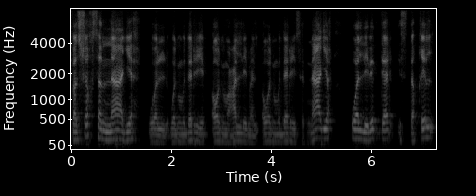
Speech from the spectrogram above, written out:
فالشخص الناجح وال... والمدرب أو المعلم أو المدرس الناجح هو اللي بيقدر يستقل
